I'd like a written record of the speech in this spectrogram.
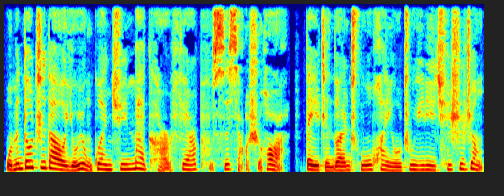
我们都知道，游泳冠军迈克尔·菲尔普斯小时候啊被诊断出患有注意力缺失症，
